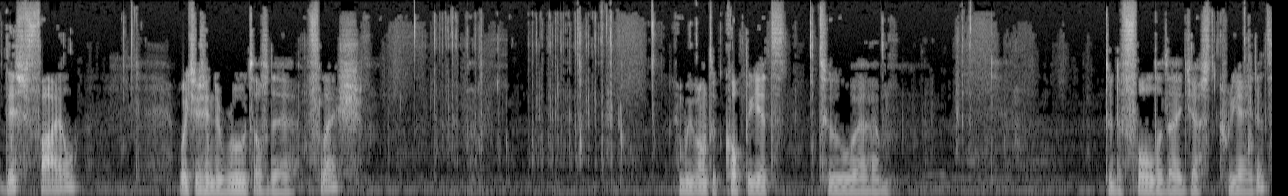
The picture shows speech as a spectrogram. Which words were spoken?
this file, which is in the root of the flash. And we want to copy it to, um, to the folder that I just created.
